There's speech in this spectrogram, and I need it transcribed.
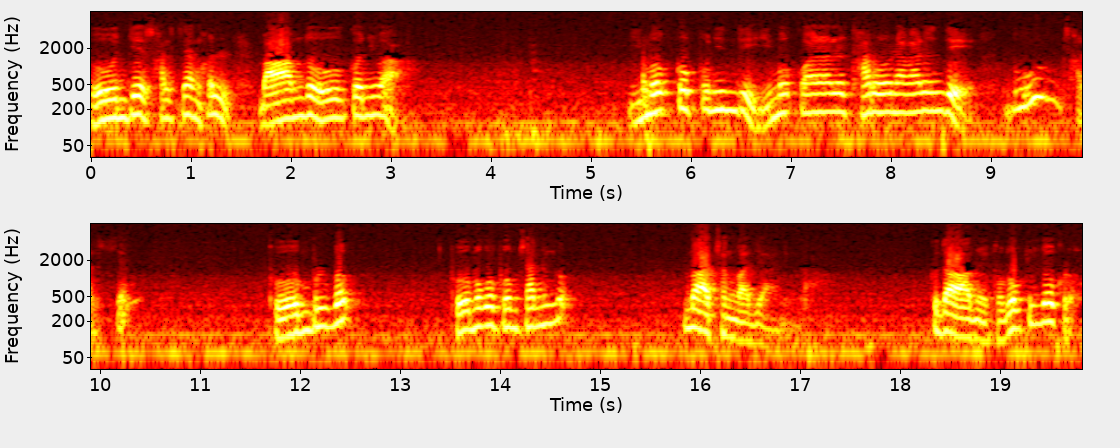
언제 살생할 마음도 없거니와 이먹고 뿐인데 이먹고 하나를 다루어 나가는데 뭔 살생? 범불법? 범하고 범 찾는 거? 마찬가지 아닌가. 그 다음에 도덕질도 그렇고,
